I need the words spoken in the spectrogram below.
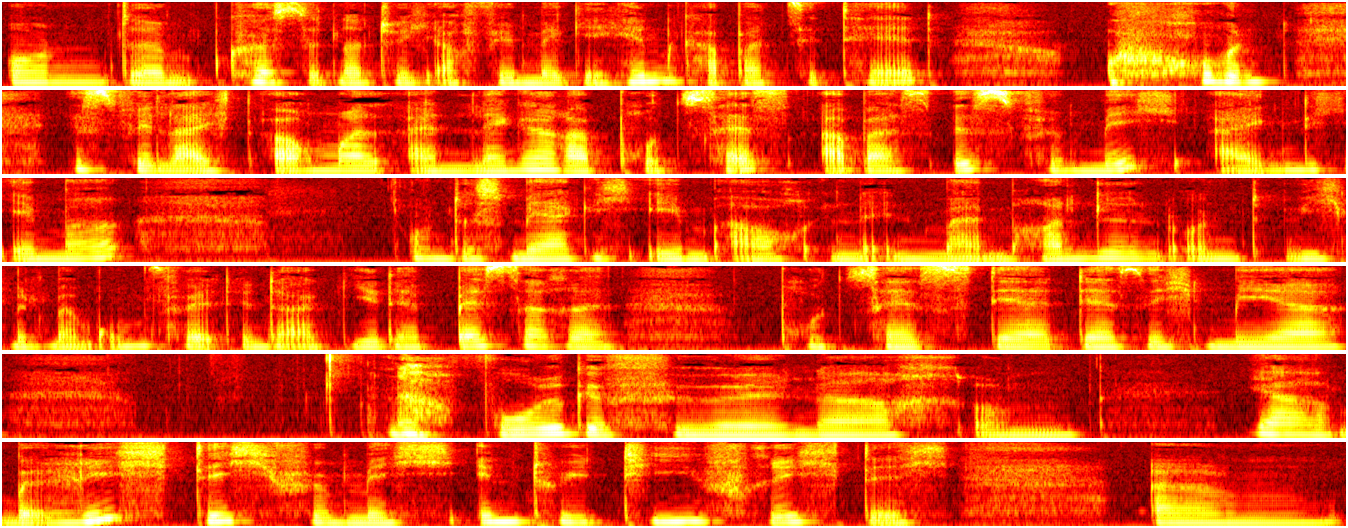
und ähm, kostet natürlich auch viel mehr Gehirnkapazität und ist vielleicht auch mal ein längerer Prozess, aber es ist für mich eigentlich immer, und das merke ich eben auch in, in meinem Handeln und wie ich mit meinem Umfeld interagiere, der bessere Prozess, der, der sich mehr nach Wohlgefühl, nach ähm, ja, richtig für mich, intuitiv richtig ähm,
